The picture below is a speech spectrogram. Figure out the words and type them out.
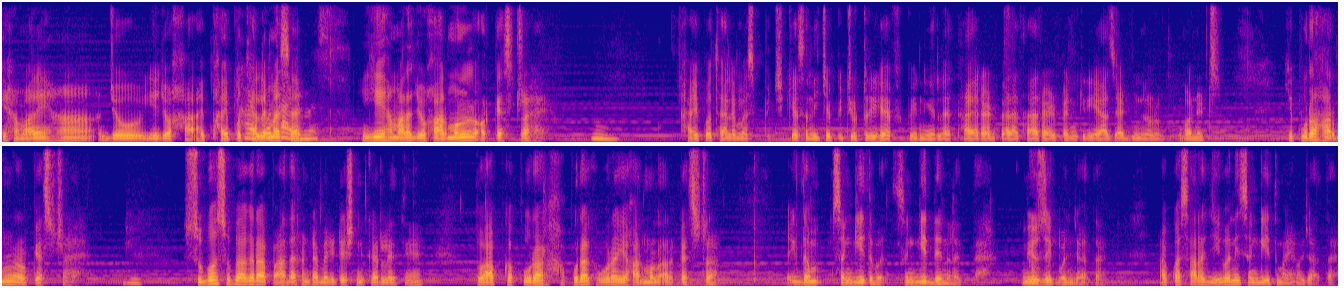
कि हमारे यहाँ जो ये जो हाइपोथैलेमस है ये हमारा जो हार्मोनल ऑर्केस्ट्रा है। हाइपोथैलेमस के नीचे पिट्यूटरी है पिनियल है thyroid parathyroid pancreas adrenal gonads ये पूरा हार्मोनल ऑर्केस्ट्रा है। सुबह सुबह अगर आप आधा घंटा मेडिटेशन कर लेते हैं तो आपका पूरा पूरा का पूरा ये हार्मोनल ऑर्केस्ट्रा एकदम संगीत बन संगीत देने लगता है म्यूज़िक बन जाता है। आपका सारा जीवन ही संगीतमय हो जाता है।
